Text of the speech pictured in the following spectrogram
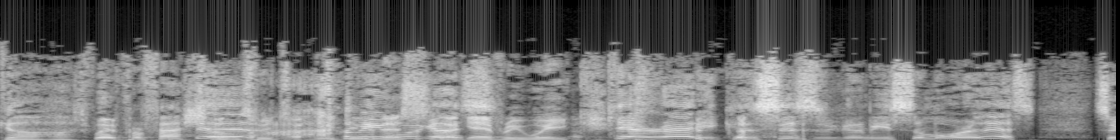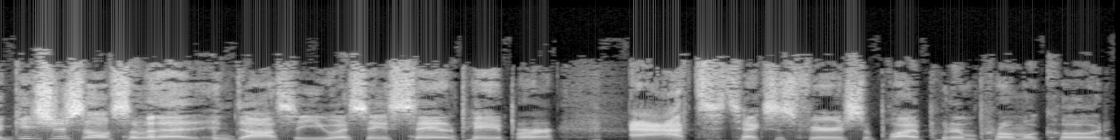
God, we're professionals. We, we do mean, this like every week. Get ready because this is going to be some more of this. So get yourself some of that Indasa USA sandpaper at Texas Farrier Supply. Put in promo code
